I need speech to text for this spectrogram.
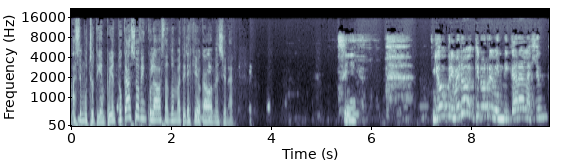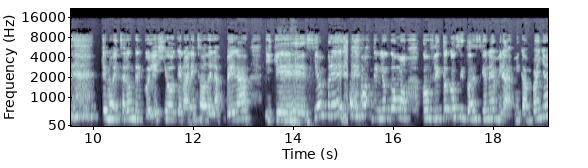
hace mucho tiempo. Y en tu caso, vinculado a esas dos materias que yo acabo de mencionar. Sí. Yo primero quiero reivindicar a la gente que nos echaron del colegio, que nos han echado de las pegas y que siempre hemos tenido como conflictos con situaciones. Mira, mi campaña,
